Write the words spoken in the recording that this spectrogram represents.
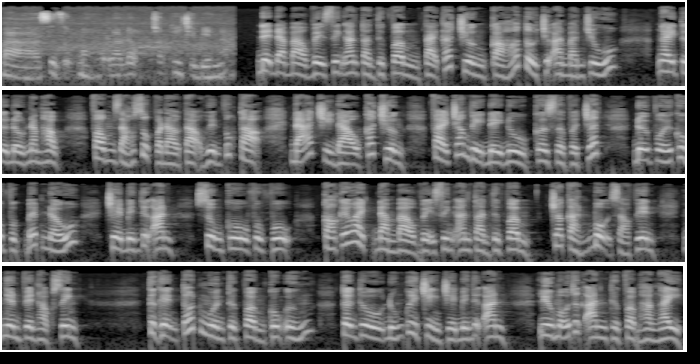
bà sử dụng bảo hộ lao động trong khi chế biến. Để đảm bảo vệ sinh an toàn thực phẩm tại các trường có tổ chức ăn bán chú, ngay từ đầu năm học, Phòng Giáo dục và Đào tạo huyện Phúc Thọ đã chỉ đạo các trường phải trang bị đầy đủ cơ sở vật chất đối với khu vực bếp nấu, chế biến thức ăn, dụng cụ phục vụ, có kế hoạch đảm bảo vệ sinh an toàn thực phẩm cho cán bộ giáo viên, nhân viên học sinh. Thực hiện tốt nguồn thực phẩm cung ứng, tuân thủ đúng quy trình chế biến thức ăn, lưu mẫu thức ăn thực phẩm hàng ngày,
